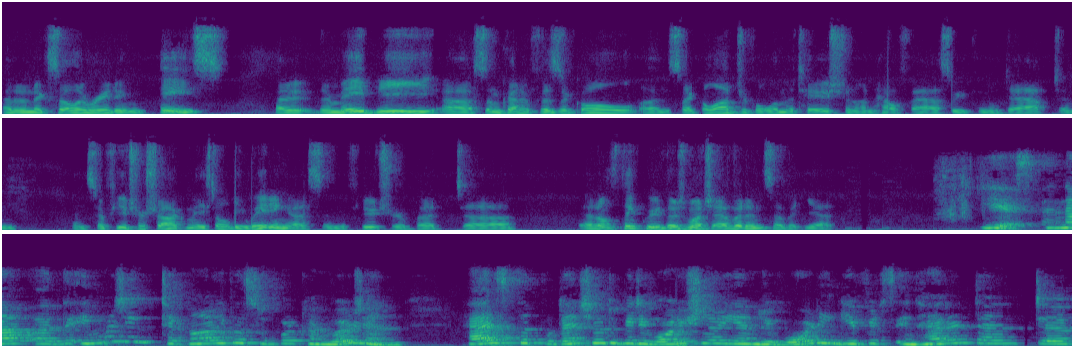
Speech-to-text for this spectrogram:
at an accelerating pace. Uh, there may be uh, some kind of physical and psychological limitation on how fast we can adapt, and and so future shock may still be waiting us in the future. But uh, I don't think we, there's much evidence of it yet. Yes, and now uh, the emerging technological superconvergence has the potential to be revolutionary and rewarding if it's inherent and uh,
